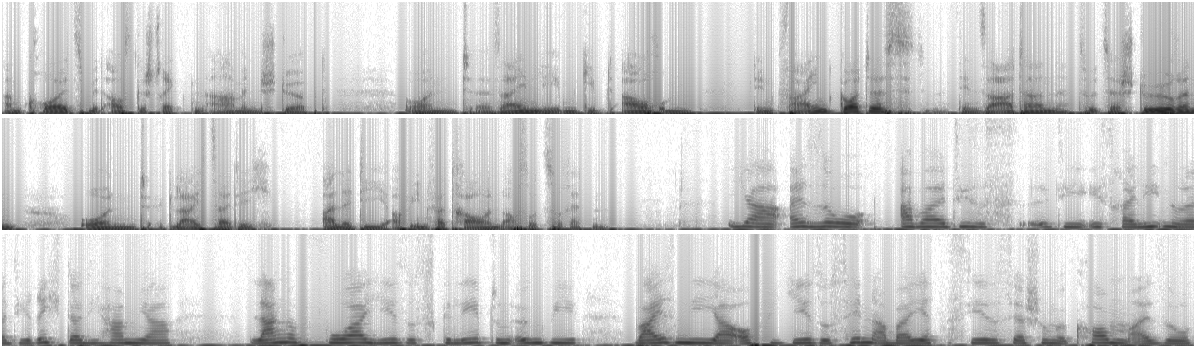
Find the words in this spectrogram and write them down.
am Kreuz mit ausgestreckten Armen stirbt und äh, sein Leben gibt, auch um den Feind Gottes, den Satan, zu zerstören und gleichzeitig alle, die auf ihn vertrauen, auch so zu retten. Ja, also, aber dieses, die Israeliten oder die Richter, die haben ja lange vor Jesus gelebt und irgendwie weisen die ja auf Jesus hin, aber jetzt ist Jesus ja schon gekommen. Also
